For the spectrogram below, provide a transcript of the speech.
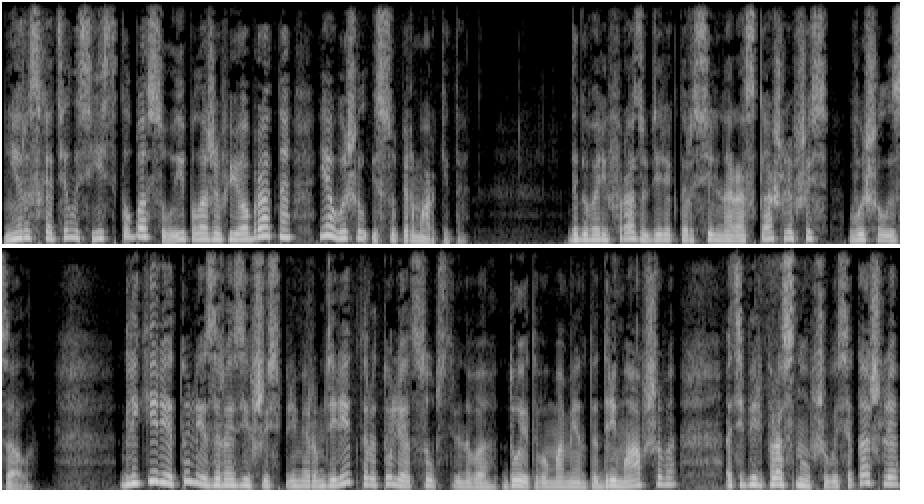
мне расхотелось есть колбасу, и, положив ее обратно, я вышел из супермаркета. Договорив фразу, директор, сильно раскашлявшись, вышел из зала. Гликерия, то ли заразившись примером директора, то ли от собственного до этого момента дремавшего, а теперь проснувшегося кашля,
